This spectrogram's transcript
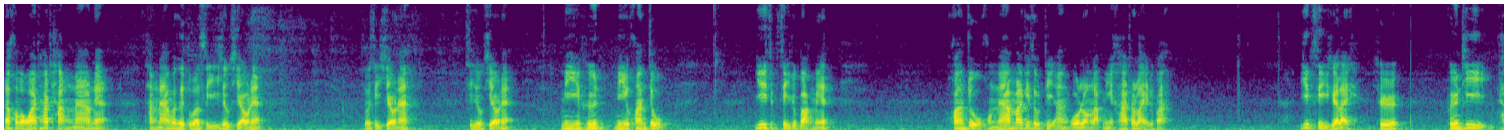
แล้วเขาบอกว่าถ้าถังน้ำเนี่ย ถังน้ำก็คือตัวสีเขียวๆเนี่ย ตัวสีเขียวนะ สีเขียวเนี่ย มีพื้นมีความจุ 24 ลูกบาศก์เมตร ความจุของน้ำมากที่สุดที่อ่างบัวรองรับมีค่าเท่าไหร่ถูกปะ24 คืออะไร คือพื้นที่ฐ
